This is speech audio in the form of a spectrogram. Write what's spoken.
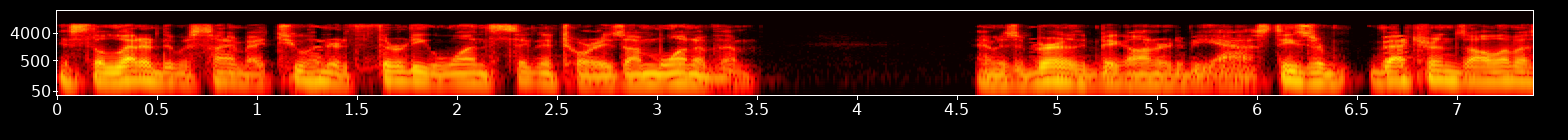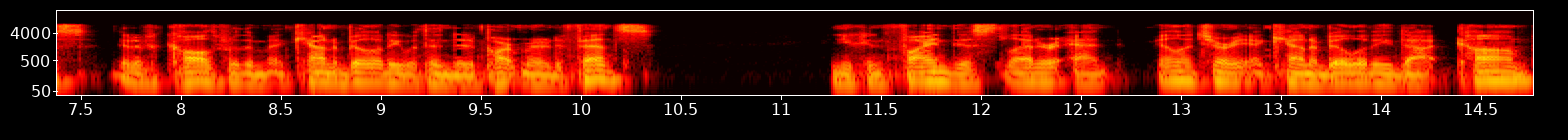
It's the letter that was signed by 231 signatories. I'm one of them. And it was a very big honor to be asked. These are veterans, all of us, that have called for the accountability within the Department of Defense. You can find this letter at militaryaccountability.com,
